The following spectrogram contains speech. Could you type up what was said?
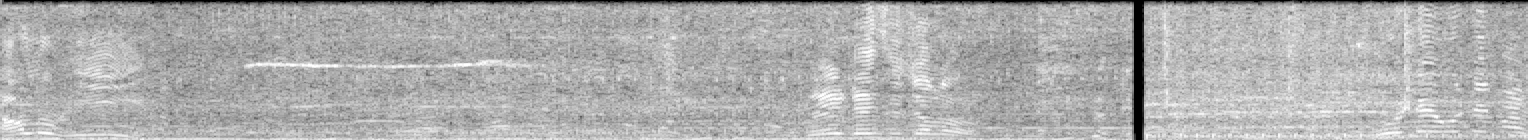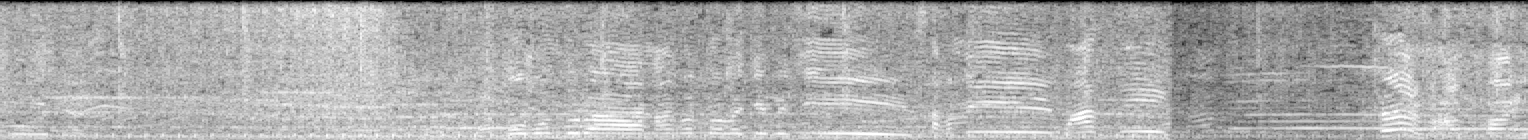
ভালো ভিড় ব্রেক ড্যান্সে চলো। ওইটাই ওইটাই পারব, ওইটাই। দেখো বন্ধুরা নাগরদোলা চেপেছি স্বামী মাছ পানি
